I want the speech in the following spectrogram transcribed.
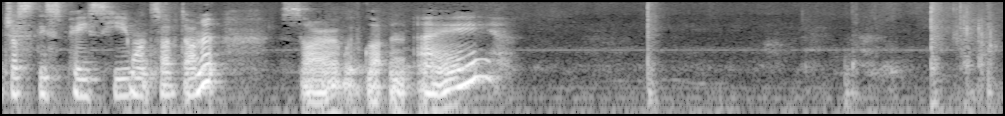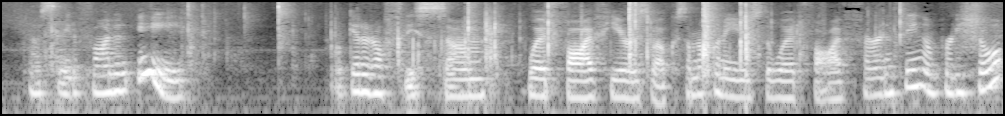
just this piece here once I've done it. So we've got an A. I just need to find an E. I'll get it off this um, word 5 here as well because I'm not going to use the word 5 for anything, I'm pretty sure.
